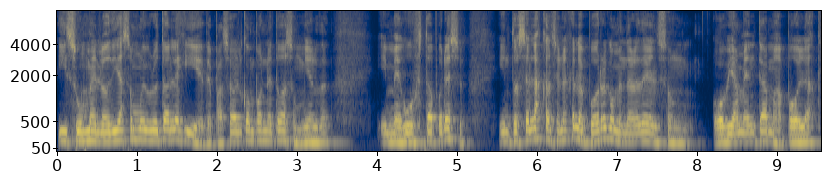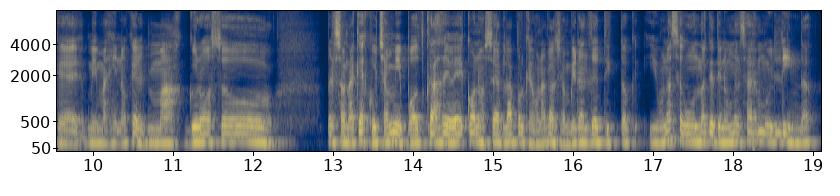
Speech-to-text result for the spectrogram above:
y sus melodías son muy brutales y de paso él compone toda su mierda y me gusta por eso. Y entonces las canciones que le puedo recomendar de él son obviamente Amapolas, que me imagino que el más grosso persona que escucha mi podcast debe conocerla porque es una canción viral de TikTok. Y una segunda que tiene un mensaje muy linda.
